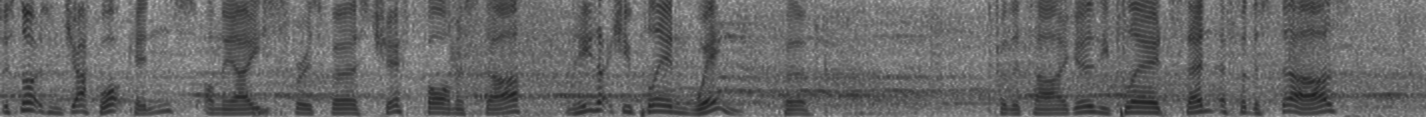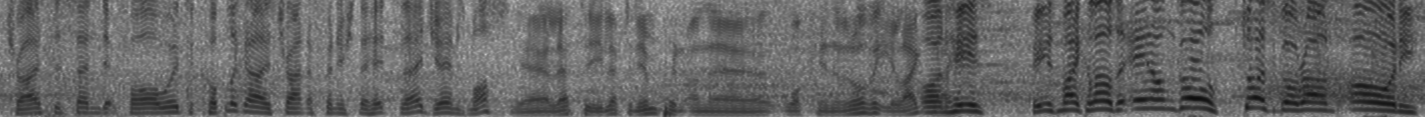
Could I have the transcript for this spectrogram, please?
Just noticing Jack Watkins on the ice for his first shift, former star, and he's actually playing wing for for the Tigers. He played centre for the Stars. Tries to send it forwards. A couple of guys trying to finish the hits there. James Moss. Yeah, left it. He left an imprint on uh, Watkins. I don't think you like Oh, and here's here's Michael Elder in on goal. Tries to go around. Oh, and he's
